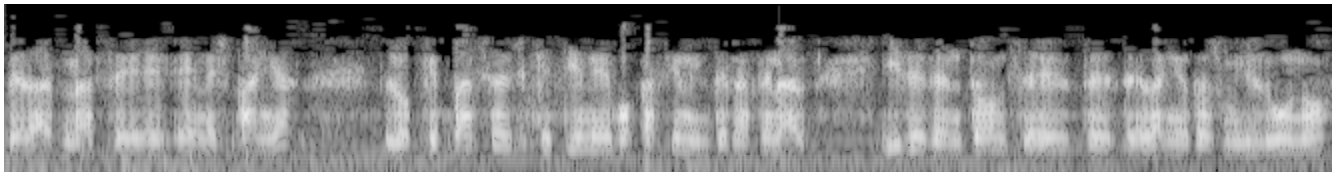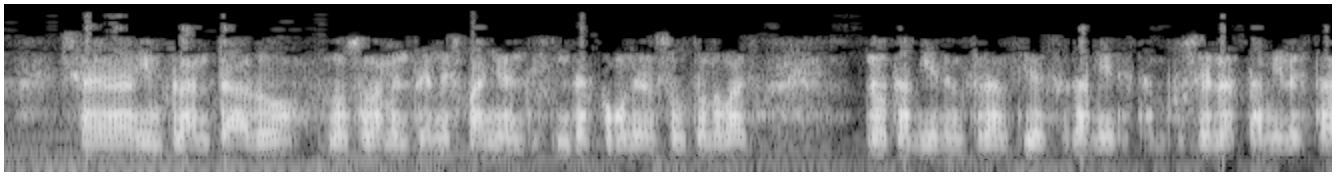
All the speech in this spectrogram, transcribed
de edad, nace en España lo que pasa es que tiene vocación internacional y desde entonces, desde el año 2001, se ha implantado no solamente en España, en distintas comunidades autónomas, no también en Francia, también está en Bruselas, también está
